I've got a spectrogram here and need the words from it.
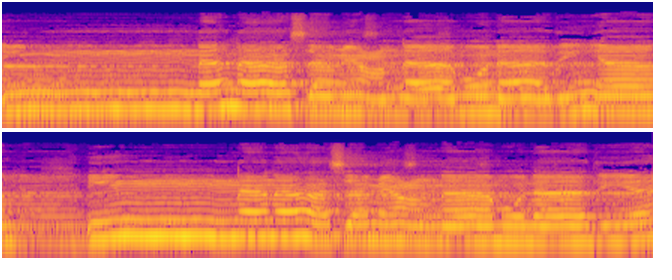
اننا سمعنا مناديا اننا سمعنا مناديا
